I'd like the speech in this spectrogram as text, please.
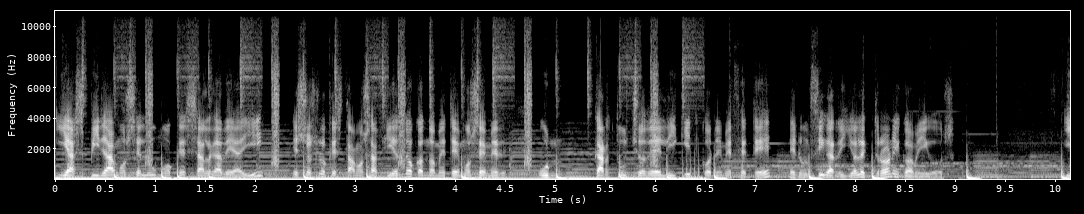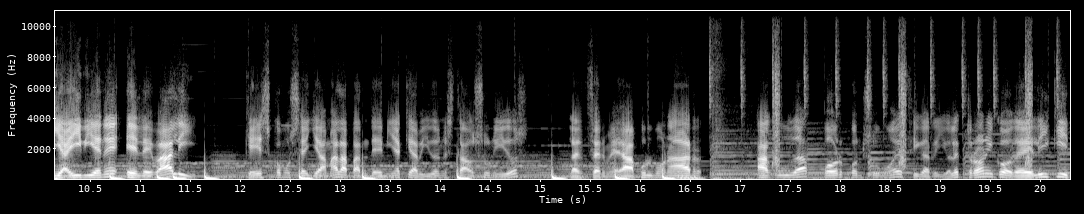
Y aspiramos el humo que salga de ahí. Eso es lo que estamos haciendo cuando metemos un cartucho de líquido con MCT en un cigarrillo electrónico, amigos. Y ahí viene el EVALI, que es como se llama la pandemia que ha habido en Estados Unidos, la enfermedad pulmonar aguda por consumo de cigarrillo electrónico, de e-liquid.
